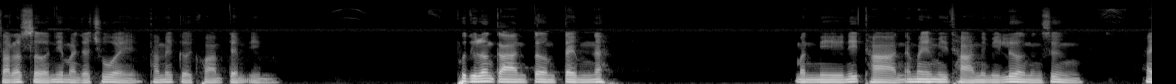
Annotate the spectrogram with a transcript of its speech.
สารเสริญนี่มันจะช่วยทำให้เกิดความเต็มอิ่มพูดถึงเรื่องการเติมเต็มนะมันมีนิทานไม่มีทานมันมีเรื่องหนึ่งซึ่งให้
